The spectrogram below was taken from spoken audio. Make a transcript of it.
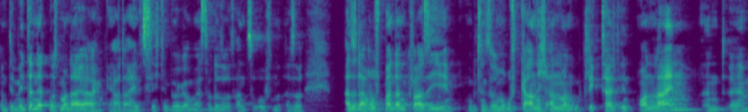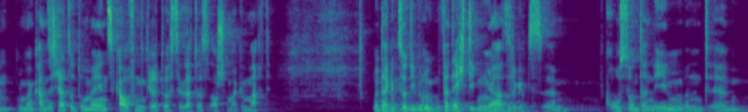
Und im Internet muss man da ja, ja, da hilft es nicht, den Bürgermeister oder sowas anzurufen. Also, also da ruft man dann quasi, beziehungsweise man ruft gar nicht an, man klickt halt in, online und ähm, man kann sich halt so Domains kaufen. Gerrit, du hast ja gesagt, du hast es auch schon mal gemacht. Und da gibt's so die berühmten Verdächtigen, ja, also da gibt's ähm, große Unternehmen und ähm,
